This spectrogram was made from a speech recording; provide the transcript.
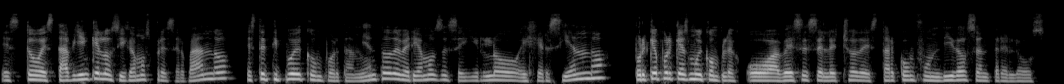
¿Esto está bien que lo sigamos preservando? ¿Este tipo de comportamiento deberíamos de seguirlo ejerciendo? ¿Por qué? Porque es muy complejo. O a veces el hecho de estar confundidos entre los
